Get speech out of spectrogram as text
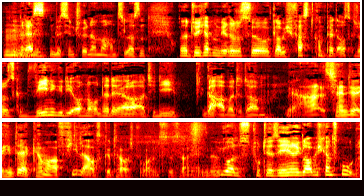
mhm. den Rest ein bisschen schöner machen zu lassen. Und natürlich hat man die Regisseure, glaube ich, fast komplett ausgetauscht. Es gibt wenige, die auch noch unter der Ära RTD gearbeitet haben. Ja, es scheint ja hinter der Kamera viel ausgetauscht worden zu sein. Ne? Ja, und das tut der Serie, glaube ich, ganz gut.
